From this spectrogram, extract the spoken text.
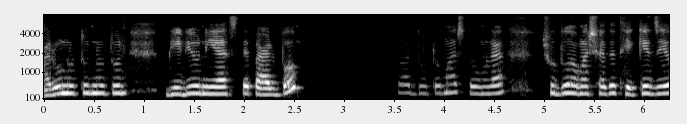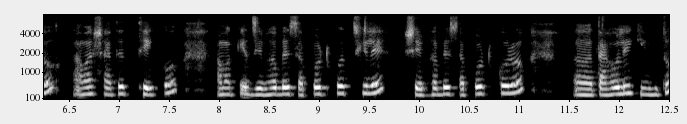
আরও নতুন, নতুন ভিডিও নিয়ে আসতে পারব। তো আর ২ টো মাস তোমরা শুধু আমার সাথে থেকে যেও। আমার সাথে থেকো। আমাকে যেভাবে সাপোর্ট করছিলে সেভাবে সাপোর্ট করো। আ তাহলেই কিন্তু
